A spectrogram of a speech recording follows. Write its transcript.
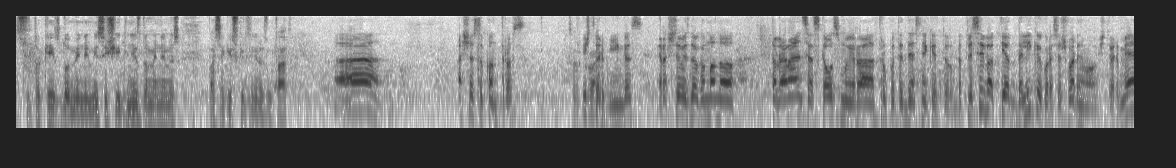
su tokiais duomenimis, išeitiniais duomenimis pasiekai skirtinį rezultatą? A, aš esu kantrus, ištvermingas ir aš įsivaizduoju, kad mano tolerancija skausmui yra truputį didesnė kitų. Bet visi va, tie dalykai, kuriuos išvardinau, ištvermė,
